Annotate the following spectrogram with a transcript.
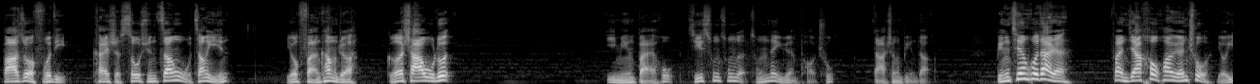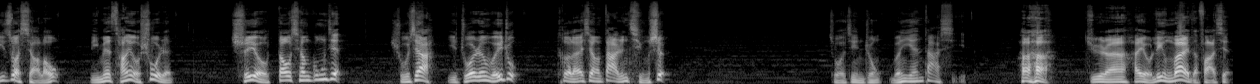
八座府邸开始搜寻赃物赃银，有反抗者格杀勿论。一名百户急匆匆地从内院跑出，大声禀道：“禀千户大人，范家后花园处有一座小楼。”里面藏有数人，持有刀枪弓箭，属下已着人围住，特来向大人请示。左进忠闻言大喜，哈哈，居然还有另外的发现！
